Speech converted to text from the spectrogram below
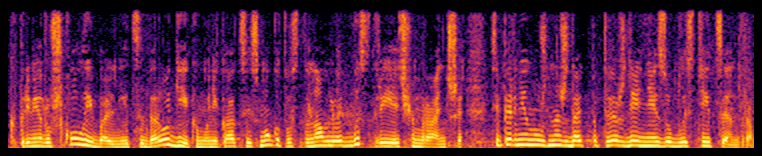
К примеру, школы и больницы, дороги и коммуникации смогут восстанавливать быстрее, чем раньше. Теперь не нужно ждать подтверждения из области и центра.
